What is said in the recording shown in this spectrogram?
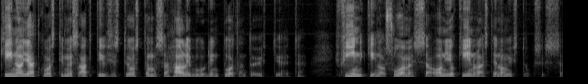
Kiina on jatkuvasti myös aktiivisesti ostamassa Hollywoodin tuotantoyhtiöitä. Finkino Suomessa on jo kiinalaisten omistuksessa.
